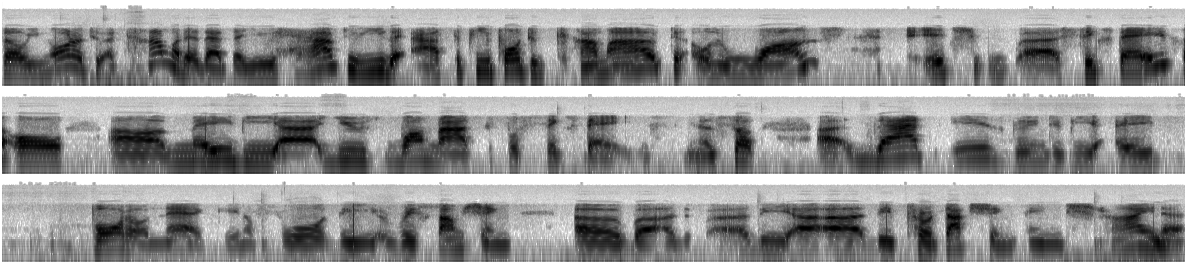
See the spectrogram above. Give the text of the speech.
So in order to accommodate that, that you have to either ask people to come out only once each uh, six days, or uh, maybe uh, use one mask for six days. You know, so uh, that is going to be a bottleneck, you know, for the resumption of uh, the uh, the production in China,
